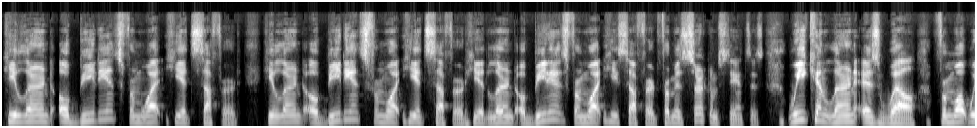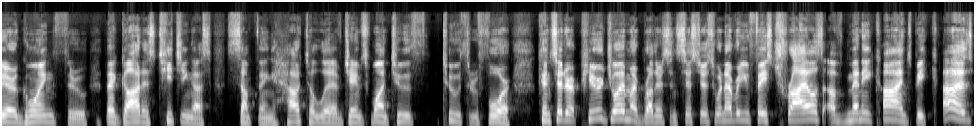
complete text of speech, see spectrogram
he learned obedience from what he had suffered. He learned obedience from what he had suffered. He had learned obedience from what he suffered, from his circumstances. We can learn as well from what we are going through that God is teaching us something, how to live. James 1 2 2 through 4. Consider it pure joy, my brothers and sisters, whenever you face trials of many kinds, because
